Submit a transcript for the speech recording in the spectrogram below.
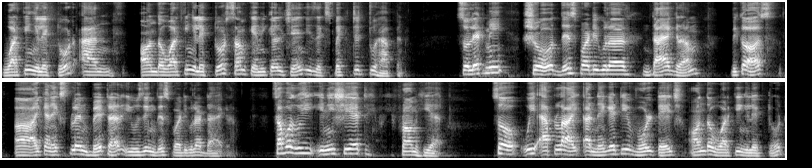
working electrode and on the working electrode some chemical change is expected to happen. So let me show this particular diagram because uh, I can explain better using this particular diagram. Suppose we initiate from here. So we apply a negative voltage on the working electrode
